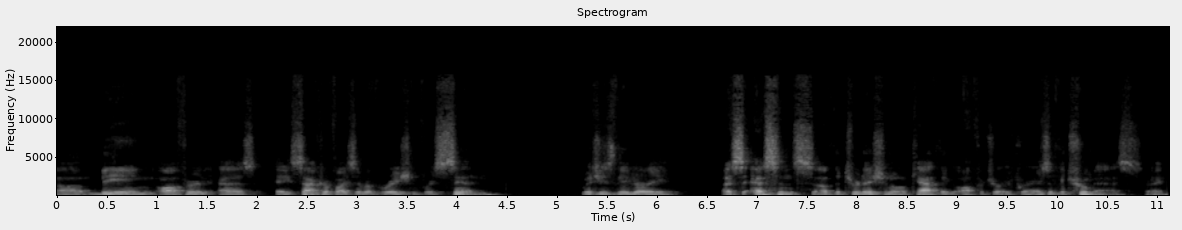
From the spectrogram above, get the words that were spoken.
uh, being offered as a sacrifice of reparation for sin which is the very essence of the traditional Catholic offertory prayers of the true Mass, right?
